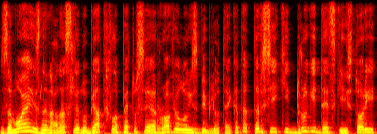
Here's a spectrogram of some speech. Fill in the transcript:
За моя изненада, след обяд хлапето се е ровило из библиотеката, търсейки други детски истории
